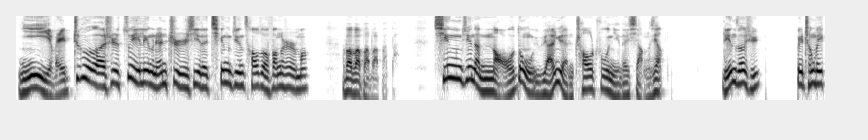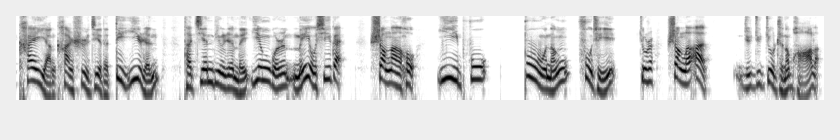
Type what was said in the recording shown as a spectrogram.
你以为这是最令人窒息的清军操作方式吗？不不不不不不，清军的脑洞远远超出你的想象。林则徐被称为开眼看世界的第一人，他坚定认为英国人没有膝盖，上岸后一扑不能复起，就是上了岸就就就只能爬了，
